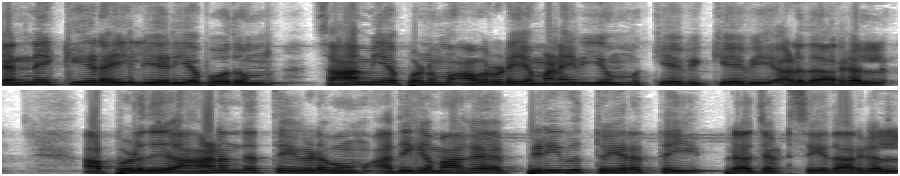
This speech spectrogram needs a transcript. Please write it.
சென்னைக்கு ரயில் ஏறிய போதும் சாமியப்பனும் அவருடைய மனைவியும் கேவி கேவி அழுதார்கள். அப்பொழுது ஆனந்தத்தை விடவும் அதிகமாக பிரிவு துயரத்தை ப்ராஜெக்ட் செய்தார்கள்.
